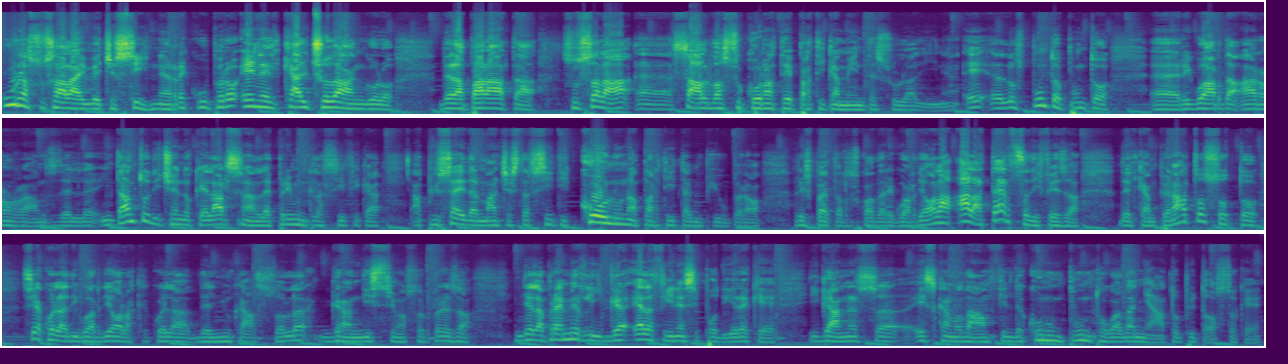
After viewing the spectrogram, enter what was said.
una su Salah invece sì nel recupero e nel calcio d'angolo della parata su Salah eh, salva su Conate praticamente sulla linea. E eh, lo spunto appunto eh, riguarda Aaron Ramsdale, intanto dicendo che l'Arsenal è primo in classifica a più 6 dal Manchester City con una partita in più però rispetto alla squadra di Guardiola, ha la terza difesa del campionato sotto sia quella di Guardiola che quella del Newcastle, grandissima sorpresa della Premier League e alla fine si può dire che i Gunners escano da Anfield con un punto guadagnato piuttosto che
